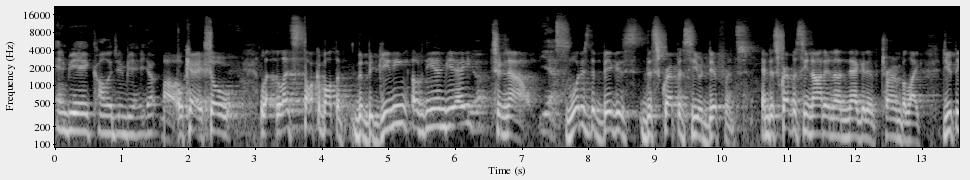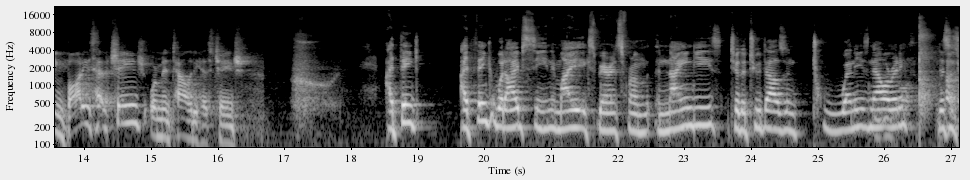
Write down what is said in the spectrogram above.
NBA, college, NBA. Yep. Wow. Okay, so let's talk about the, the beginning of the NBA yeah. to now. Yes. What is the biggest discrepancy or difference? And discrepancy not in a negative term, but like, do you think bodies have changed or mentality has changed? I think I think what I've seen in my experience from the 90s to the 2020s now already, this is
